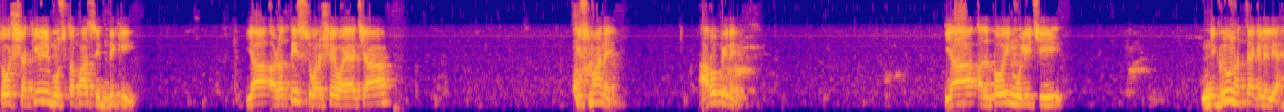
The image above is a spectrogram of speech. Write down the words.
तो शकील मुस्तफा सिद्दीकी या अडतीस वर्षे वयाच्या इस्माने आरोपीने या अल्पवयीन मुलीची निघरून हत्या केलेली आहे.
